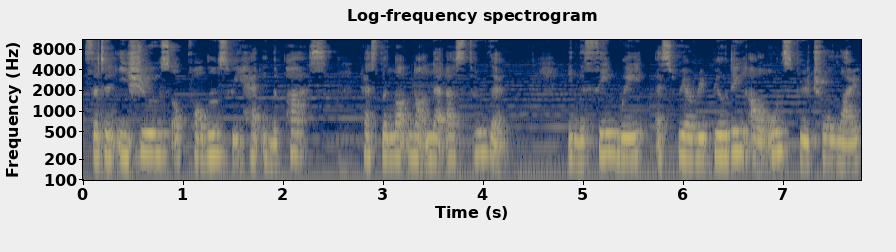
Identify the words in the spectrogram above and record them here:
Certain issues or problems we had in the past, has the Lord not led us through them? In the same way, as we are rebuilding our own spiritual life,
